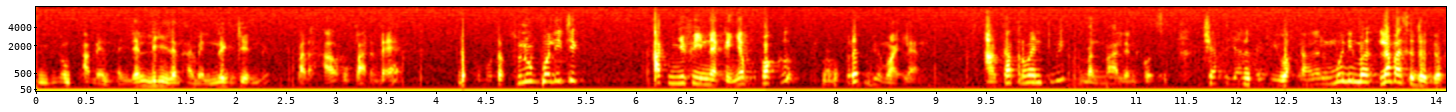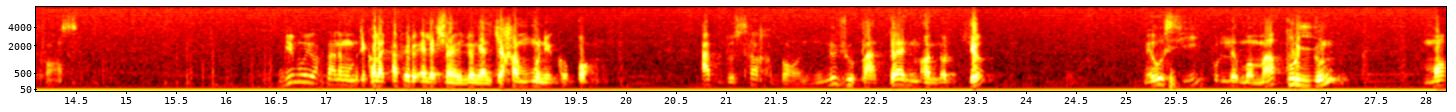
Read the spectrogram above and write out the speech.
ñoom ameel nañ li ñu leen ameel na génn par A ou par B. Tax suñu politique ak ñi fiy nekk ñëpp fokk preuve bi mooy leen. En 88 man maa leen ko si. Cheikh Tidiane la ñuy waxtaanal mu ni ma l'ambassadeur de France. Bi muy waxtaan ak moom di ko laaj affaire élection yi lu ngeen ci xam mu ni ko bon Abdou sax bon ne joue pas pleinement notre jeu mais aussi pour le moment pour ñun moo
